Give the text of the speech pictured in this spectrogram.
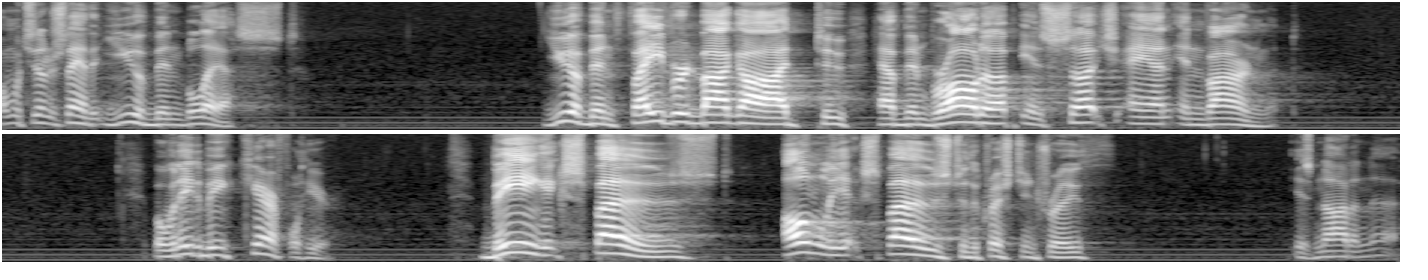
I want you to understand that you have been blessed. You have been favored by God to have been brought up in such an environment. But we need to be careful here. Being exposed, only exposed to the Christian truth, is not enough.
